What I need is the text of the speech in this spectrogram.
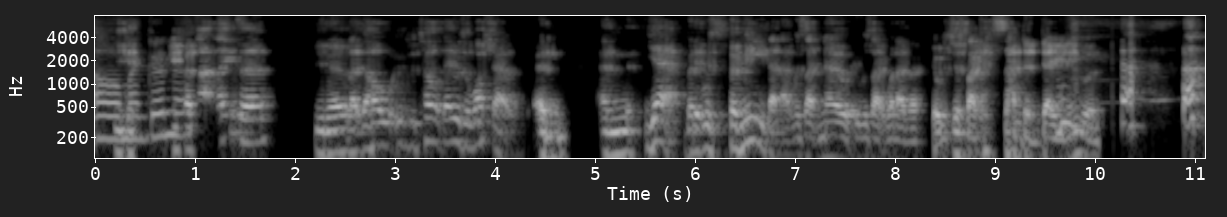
oh my goodness for that later. You know, like the whole day was a washout, and and yeah, but it was for me that that was like no, it was like whatever. It was just like a standard day in England.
